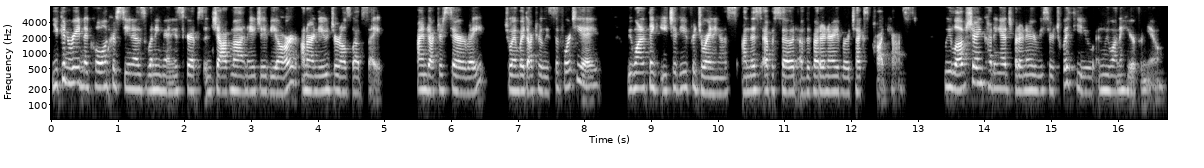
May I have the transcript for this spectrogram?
You can read Nicole and Christina's winning manuscripts in JAVMA and AJVR on our new journal's website. I'm Dr. Sarah Wright, joined by Dr. Lisa Fortier. We want to thank each of you for joining us on this episode of the Veterinary Vertex podcast. We love sharing cutting edge veterinary research with you, and we want to hear from you.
